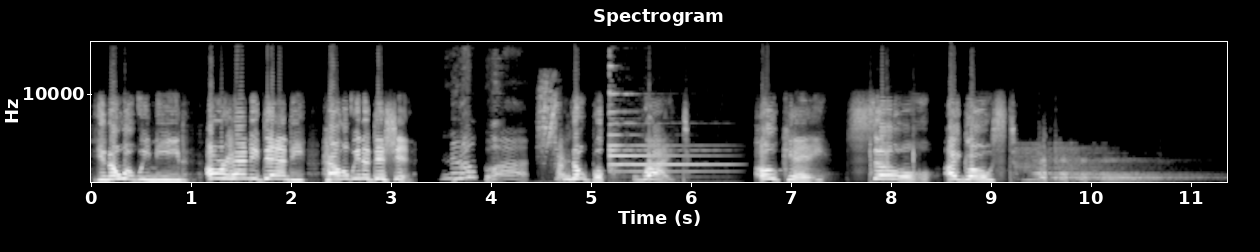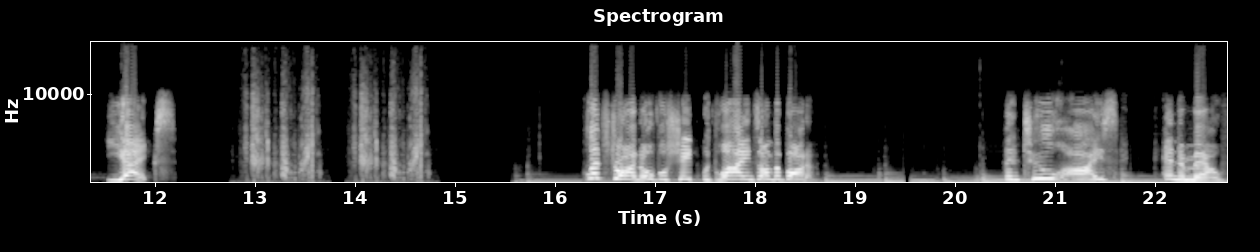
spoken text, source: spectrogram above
You know what we need? Our handy dandy Halloween edition. Notebook. Notebook, right. Okay, so I ghost. Yikes. Oval shape with lines on the bottom. Then two eyes and a mouth.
